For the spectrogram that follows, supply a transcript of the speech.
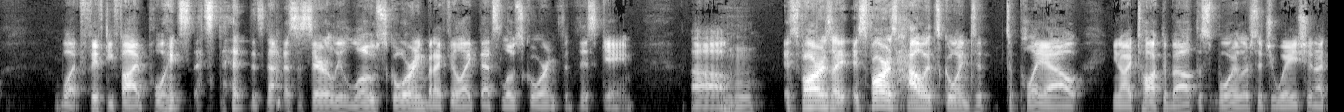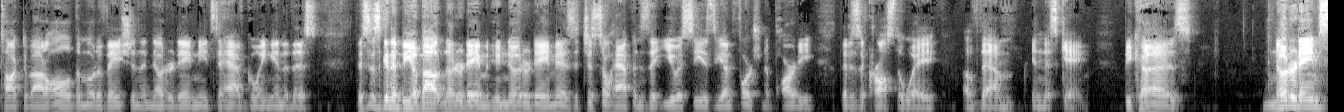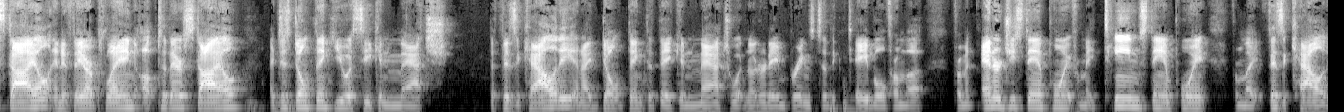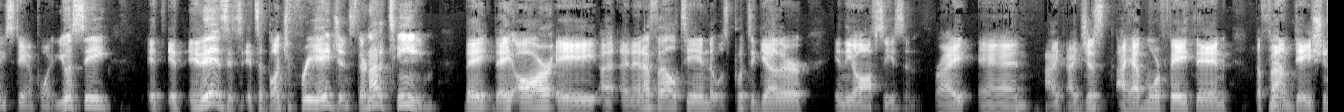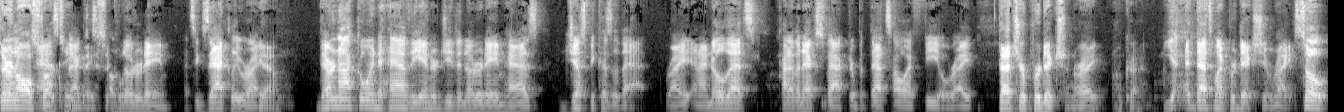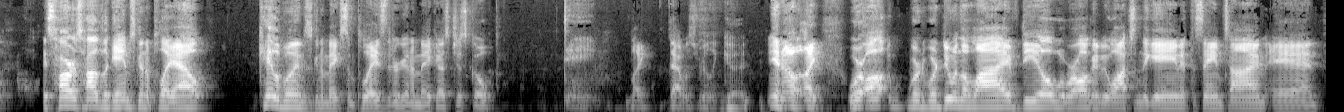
what 55 points. That's that's not necessarily low scoring, but I feel like that's low scoring for this game. Um, mm-hmm. as far as I as far as how it's going to to play out, you know, I talked about the spoiler situation. I talked about all of the motivation that Notre Dame needs to have going into this. This is going to be about Notre Dame and who Notre Dame is. It just so happens that USC is the unfortunate party that is across the way of them in this game because Notre Dame's style, and if they are playing up to their style, I just don't think USC can match the physicality, and I don't think that they can match what Notre Dame brings to the table from a from an energy standpoint, from a team standpoint, from a physicality standpoint. USC, it, it, it is it's it's a bunch of free agents. They're not a team. They they are a, a an NFL team that was put together in the offseason, right? And I, I just I have more faith in the foundation. Yeah. They're an all-star team, basically. Of Notre Dame. That's exactly right. Yeah. They're not going to have the energy that Notre Dame has just because of that, right? And I know that's kind of an X factor, but that's how I feel, right? That's your prediction, right? Okay. Yeah, that's my prediction, right? So as far as how the game's going to play out, Caleb Williams is going to make some plays that are going to make us just go, dang, like that was really good. You know, like we're all we're we're doing the live deal where we're all going to be watching the game at the same time, and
